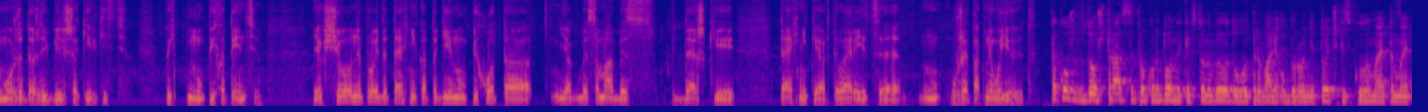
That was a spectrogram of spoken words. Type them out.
може навіть і більша кількість ну, піхотинців. Якщо не пройде техніка, тоді ну, піхота якби сама без піддержки техніки, артилерії, це ну, вже так не воюють. Також вздовж траси прикордонники встановили довготривалі оборонні точки з кулеметами.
